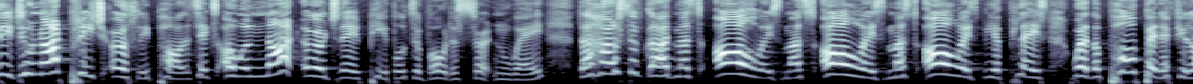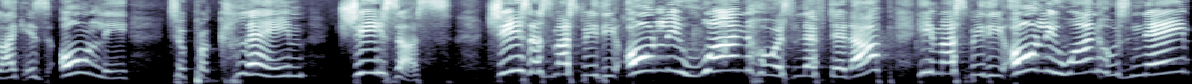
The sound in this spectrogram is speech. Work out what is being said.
They do not preach earthly politics or will not urge their people to vote a certain way. The house of God must always, must always, must always be a place where the pulpit, if you like, is only to proclaim Jesus. Jesus must be the only one who is lifted up. He must be the only one whose name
